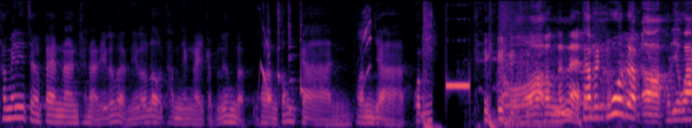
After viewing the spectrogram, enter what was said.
ถ้าไม่ได้เจอแฟนนานขนาดนี้แล้วแบบนี้แล้วเราทำยังไงกับเรื่องแบบความต้องการ ความอยาก ความ อ๋อคำนั้นแหละ ทำเป็นพูดแบบ เอ่อเขาเรียกว่า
